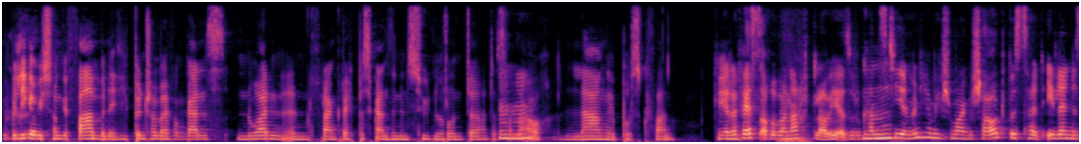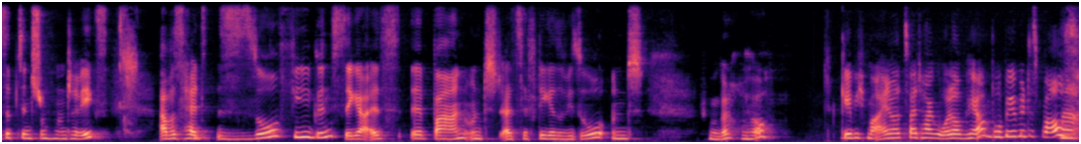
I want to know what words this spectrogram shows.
überlege, ob ich schon gefahren bin. Ich bin schon mal von ganz Norden in Frankreich bis ganz in den Süden runter. Das haben Mhm. wir auch lange Bus gefahren. Ja, da fährst du auch über Nacht, glaube ich. Also du kannst Mhm. hier in München, habe ich schon mal geschaut, bist halt elende 17 Stunden unterwegs. Aber es ist halt so viel günstiger als äh, Bahn und als der Flieger sowieso. Und ich habe mir gedacht, ja, gebe ich mal ein oder zwei Tage Urlaub her und probiere mir das mal aus. Ja.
